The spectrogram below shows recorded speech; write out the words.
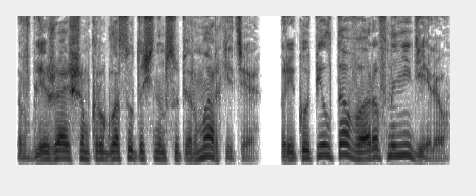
В ближайшем круглосуточном супермаркете Прикупил товаров на неделю.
